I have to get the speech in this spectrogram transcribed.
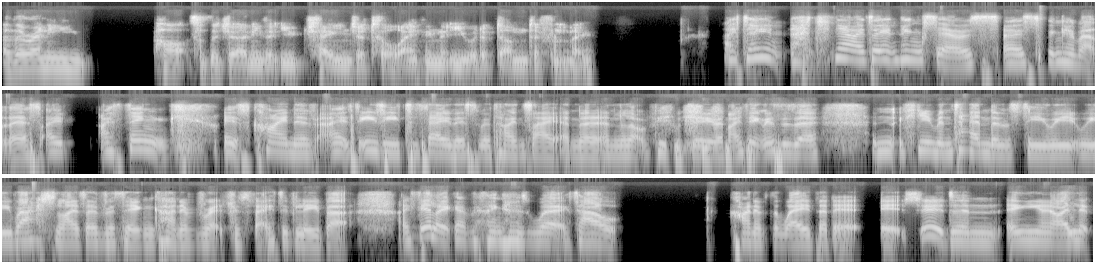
Are there any parts of the journey that you change at all? Anything that you would have done differently? I don't, you know, I don't think so. I was, I was thinking about this. I, I think it's kind of it's easy to say this with hindsight, and, uh, and a lot of people do. and I think this is a human tendency. We we rationalize everything kind of retrospectively, but I feel like everything has worked out kind of the way that it it should. And, and you know, I look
